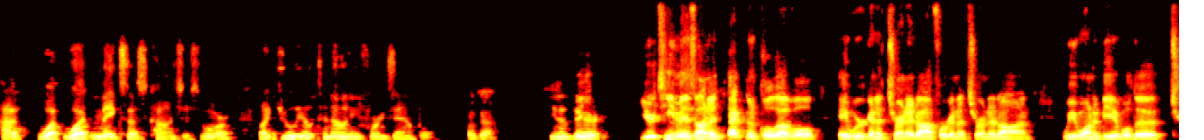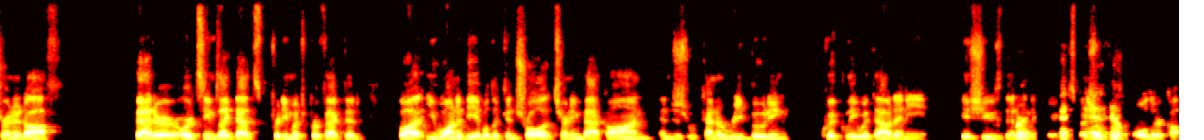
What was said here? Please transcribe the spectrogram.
how, what, what makes us conscious? Or like Giulio Tononi, for example, okay you know, they're, your team is on a technical level hey we're going to turn it off we're going to turn it on we want to be able to turn it off better or it seems like that's pretty much perfected but you want to be able to control it turning back on and just kind of rebooting quickly without any issues that are Right. lingering, And- especially and- for older co-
